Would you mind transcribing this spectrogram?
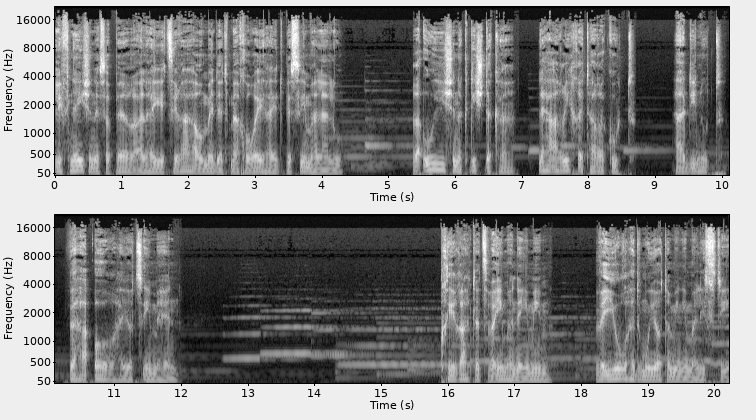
לפני שנספר על היצירה העומדת מאחורי ההדפסים הללו, ראוי שנקדיש דקה להעריך את הרכות, העדינות והאור היוצאים מהן. בחירת הצבעים הנעימים ואיור הדמויות המינימליסטי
